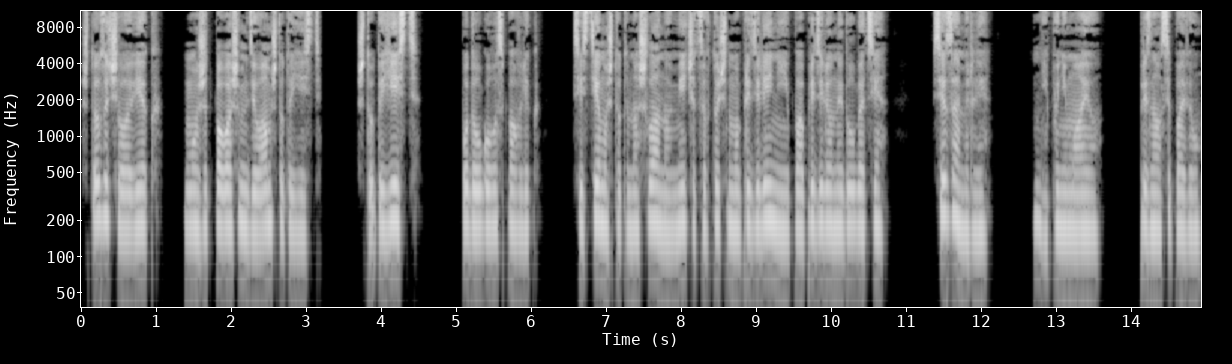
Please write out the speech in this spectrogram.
Что за человек? Может, по вашим делам что-то есть?» «Что-то есть», — подал голос Павлик. «Система что-то нашла, но мечется в точном определении и по определенной долготе. Все замерли». «Не понимаю», — признался Павел.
